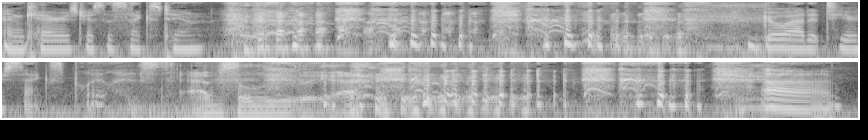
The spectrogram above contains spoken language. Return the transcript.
and Care is just a sex tune. Go add it to your sex playlist. Absolutely. Yeah.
